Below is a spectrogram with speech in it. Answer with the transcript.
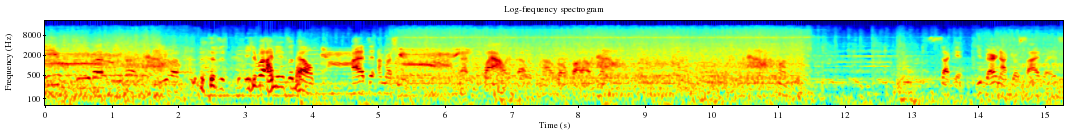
Eve, Eva, Eva, Eva. This is Eva, I need some help. Ah, that's it, I'm rushing you. That, wow, that was not a well thought out plan. Come on. Suck it. You better not go sideways.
